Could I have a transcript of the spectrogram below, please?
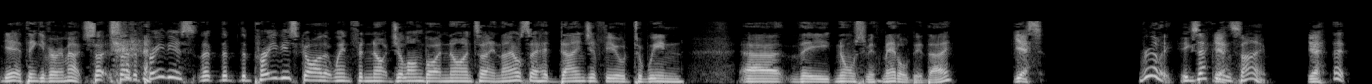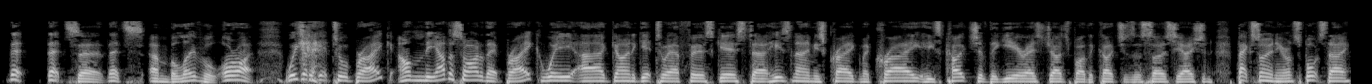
Yeah, thank you very much. So, so the previous, the, the, the previous guy that went for not Geelong by 19, they also had Dangerfield to win, uh, the Norm Smith medal, did they? Yes. Really? Exactly Yeah. the same. Yeah. That, that, that's, uh, that's unbelievable. All right. we got to get to a break. On the other side of that break, we are going to get to our first guest. Uh, his name is Craig McRae. He's coach of the year as judged by the Coaches Association. Back soon here on Sports Day.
